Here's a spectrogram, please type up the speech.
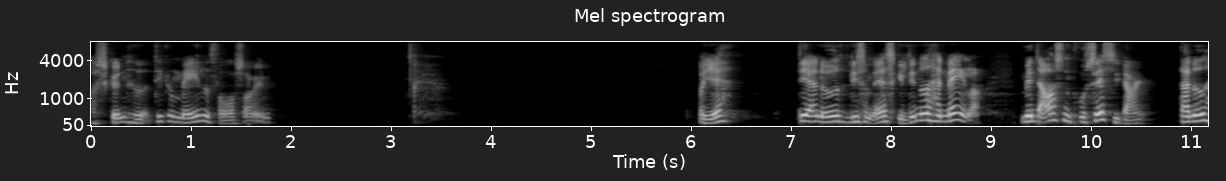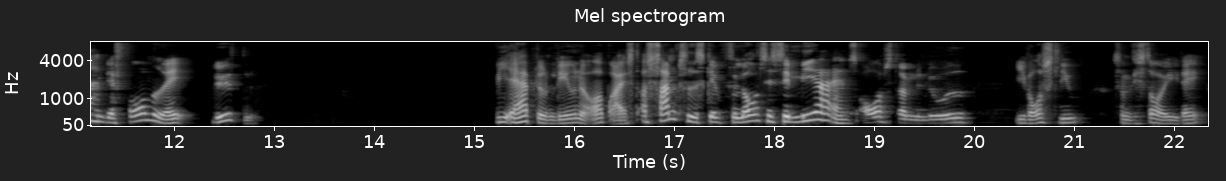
og skønhed, det blev malet for vores øjne. Og ja, det er noget ligesom Askild. Det er noget, han maler. Men der er også en proces i gang. Der er noget, han bliver formet af løbende. Vi er blevet levende og oprejst, og samtidig skal vi få lov til at se mere af hans overstrømmende nåde i vores liv, som vi står i i dag.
